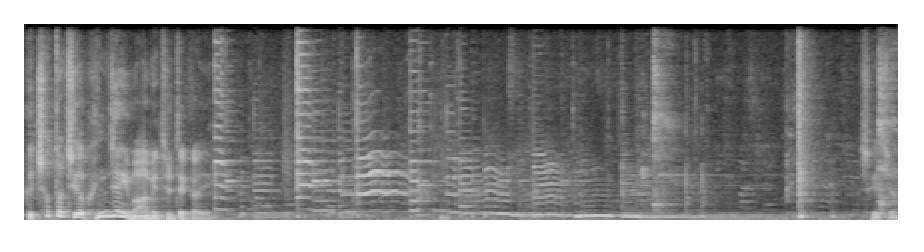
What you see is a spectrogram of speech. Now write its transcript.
그 첫 터치가 굉장히 마음에 들 때까지. 아시겠죠?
